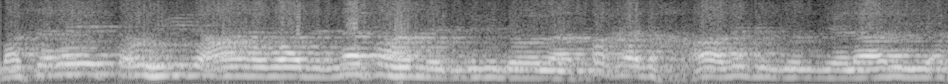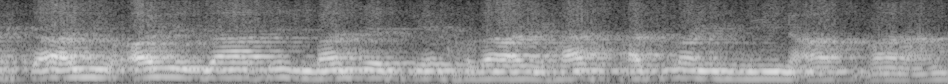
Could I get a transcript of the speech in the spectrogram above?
مسئلہ توحید آن آواز نہ فہمت دیکھ دولا، فقط خالق ذوالجلالی اختاری اور ذات منزل کے خدای حس حتمہ زمین آسمان ہم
